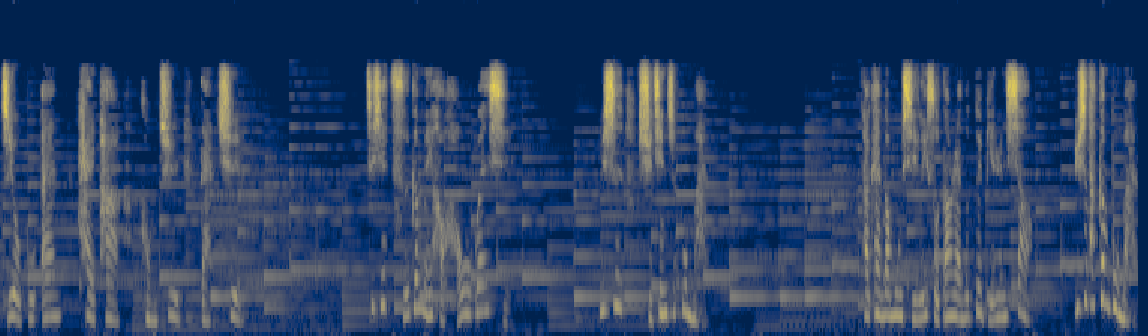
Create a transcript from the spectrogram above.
只有不安、害怕、恐惧、胆怯。这些词跟美好毫无关系。于是许清之不满，他看到木喜理所当然的对别人笑。于是他更不满，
